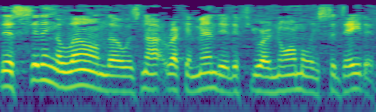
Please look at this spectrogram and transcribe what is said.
This sitting alone, though, is not recommended if you are normally sedated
